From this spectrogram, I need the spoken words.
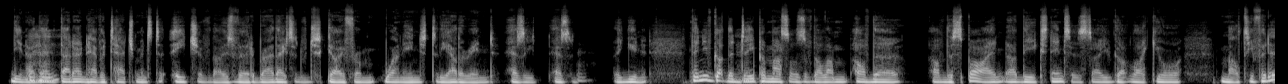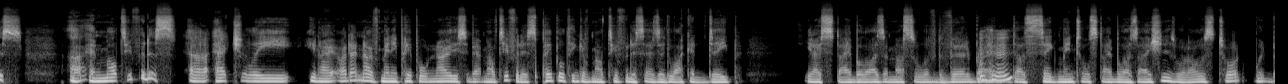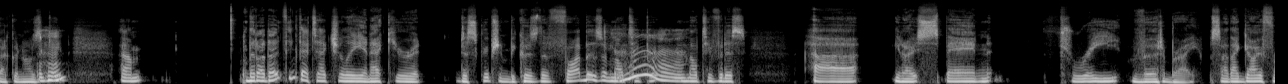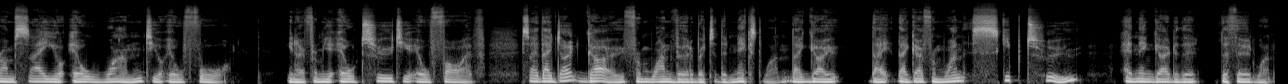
You know, they, they don't have attachments to each of those vertebrae. They sort of just go from one end to the other end as a, as a, a unit. Then you've got the deeper muscles of the lum, of the, of the spine, uh, the extensors. So you've got like your multifidus. Uh, and multifidus uh, actually, you know, I don't know if many people know this about multifidus. People think of multifidus as a, like a deep, you know, stabilizer muscle of the vertebrae Mhm. that does segmental stabilization, is what I was taught when- back when I was a Mhm. kid. Um, but I don't think that's actually an accurate description because the fibers of multi- Ah. multifidus, uh, you know, span three vertebrae. So they go from, say, your L1 to your L4, you know, from your L2 to your L5. So they don't go from one vertebra to the next one. They go they they go from one, skip two, and then go to the the third one.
